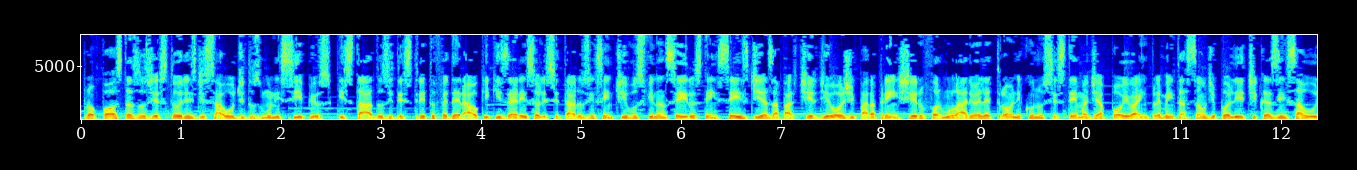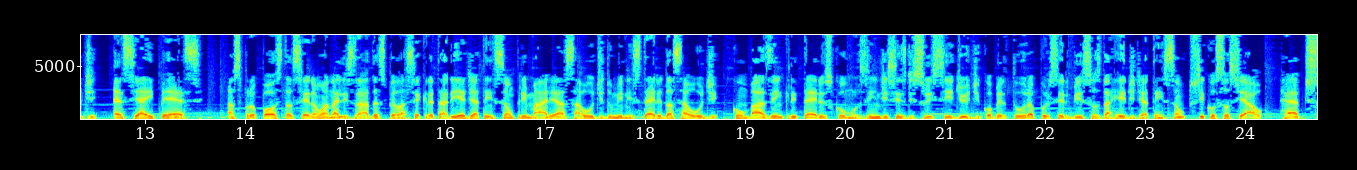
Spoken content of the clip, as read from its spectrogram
propostas aos gestores de saúde dos municípios, estados e Distrito Federal que quiserem solicitar os incentivos financeiros têm seis dias a partir de hoje para preencher o formulário eletrônico no Sistema de Apoio à Implementação de Políticas em Saúde, SAIPS. As propostas serão analisadas pela Secretaria de Atenção Primária à Saúde do Ministério da Saúde, com base em critérios como os índices de suicídio e de cobertura por serviços da Rede de Atenção Psicossocial, REPS,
